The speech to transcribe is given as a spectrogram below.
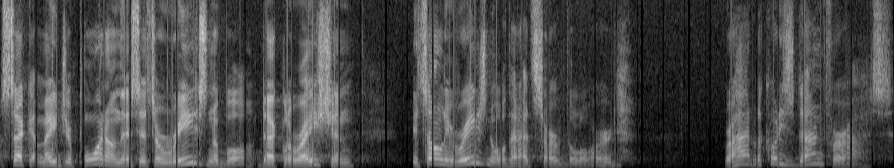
second major point on this it's a reasonable declaration. It's only reasonable that I'd serve the Lord. Right? Look what He's done for us.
